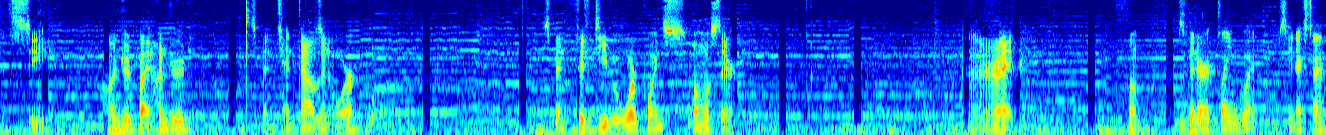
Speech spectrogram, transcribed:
let's see. 100 by 100. Let's Spend 10,000 ore. Spend 50 reward points. Almost there. Alright. Oh, well, this has been Eric playing Gwent. See you next time.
